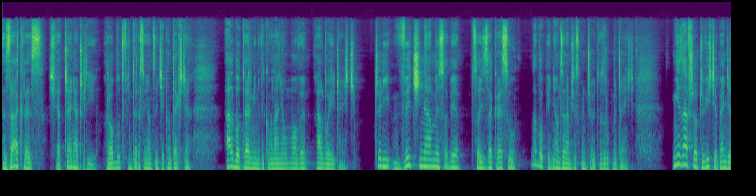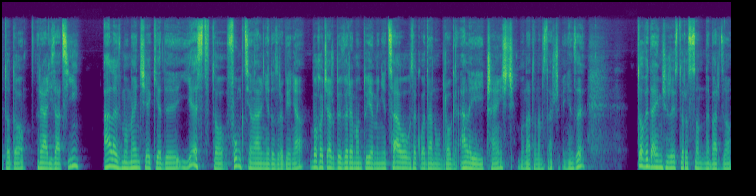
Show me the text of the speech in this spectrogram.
Zakres świadczenia, czyli robót w interesującym Cię kontekście, albo termin wykonania umowy, albo jej części. Czyli wycinamy sobie coś z zakresu, no bo pieniądze nam się skończyły, to zróbmy część. Nie zawsze oczywiście będzie to do realizacji, ale w momencie, kiedy jest to funkcjonalnie do zrobienia, bo chociażby wyremontujemy nie całą zakładaną drogę, ale jej część, bo na to nam starczy pieniędzy, to wydaje mi się, że jest to rozsądne bardzo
